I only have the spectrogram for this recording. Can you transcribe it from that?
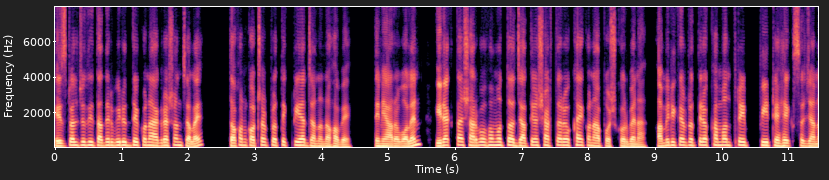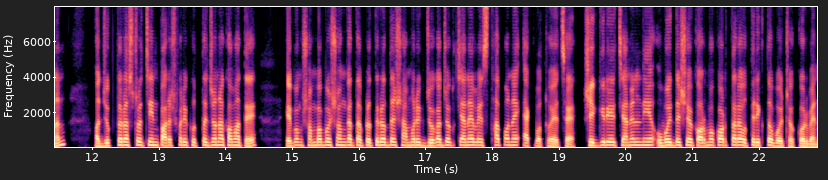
ইসরায়েল যদি তাদের বিরুদ্ধে কোনো আগ্রাসন চালায়, তখন কঠোর প্রতিক্রিয়া জানানো হবে। তিনি আরও বলেন, ইরাক তার সার্বভৌমত্ব জাতীয় স্বার্থ রক্ষায় কোনো আপোষ করবে না। আমেরিকার প্রতিরক্ষা মন্ত্রী পিট হেক্স জানান, যুক্তরাষ্ট্র চীন পারস্পরিক উত্তেজনা কমাতে এবং সম্ভাব্য সংঘাতা প্রতিরোধে সামরিক যোগাযোগ চ্যানেল স্থাপনে একমত হয়েছে। শিগগিরই চ্যানেল নিয়ে উভয় দেশের কর্মকর্তারা অতিরিক্ত বৈঠক করবেন।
